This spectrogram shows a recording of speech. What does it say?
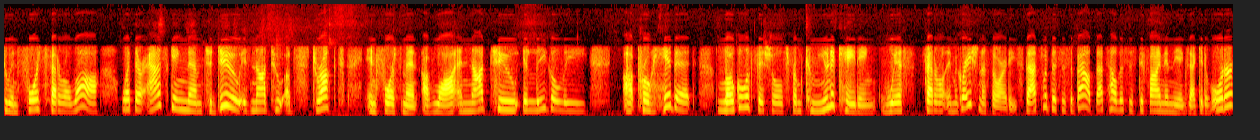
to enforce federal law. What they're asking them to do is not to obstruct enforcement of law and not to illegally uh, prohibit local officials from communicating with federal immigration authorities. That's what this is about. That's how this is defined in the executive order,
